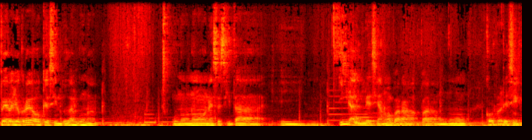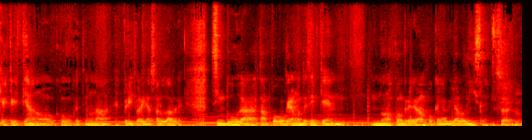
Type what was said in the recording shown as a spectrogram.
Pero yo creo que sin duda alguna uno no necesita eh, ir a la iglesia, ¿no? Para, para uno decir que es cristiano o que tiene una espiritualidad saludable. Sin duda, tampoco queremos decir que no nos congregamos porque la Biblia lo dice. Exacto.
